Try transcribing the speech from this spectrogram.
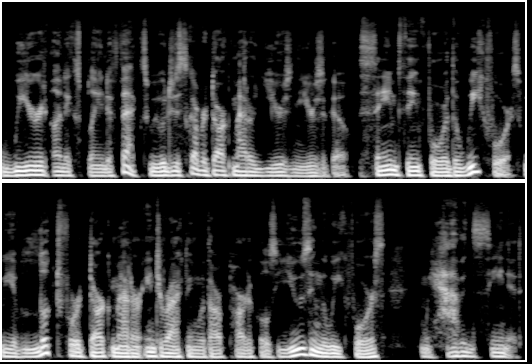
weird, unexplained effects. We would discover dark matter years and years ago. Same thing for the weak force. We have looked for dark matter interacting with our particles using the weak force, and we haven't seen it.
